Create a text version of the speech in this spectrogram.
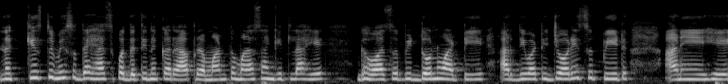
नक्कीच तुम्ही सुद्धा ह्याच पद्धतीने करा. प्रमाण तुम्हाला सांगितलं आहे. गव्हाचं पीठ दोन वाटी अर्धी वाटी ज्वारीचं पीठ आणि हे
